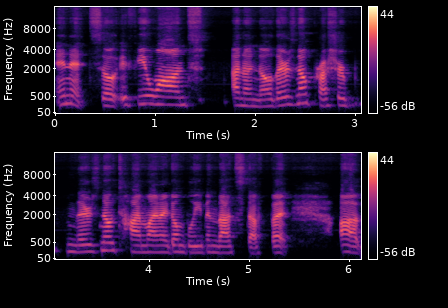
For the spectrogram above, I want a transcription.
in it. So if you want i don't know there's no pressure there's no timeline i don't believe in that stuff but uh,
